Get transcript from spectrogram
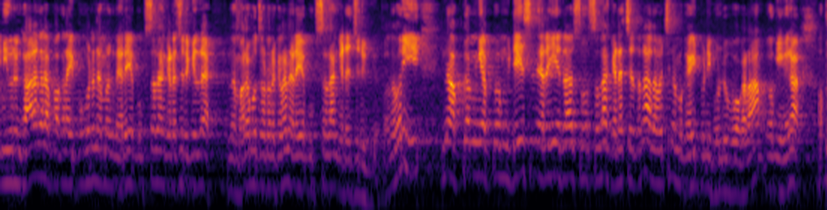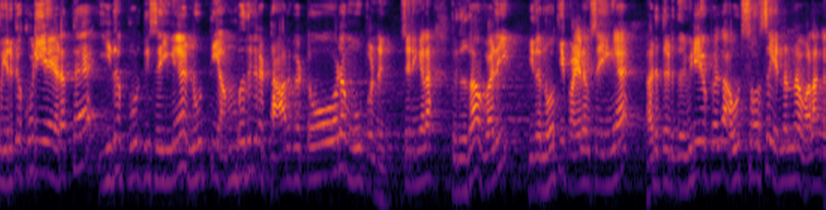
இனி வரும் காலங்களை பார்க்கலாம். இப்போ கூட நமக்கு நிறைய புக்ஸ் எல்லாம் கிடைச்சிருக்குல்ல. இந்த மரபு தொடருக்கெல்லாம் நிறைய புக்ஸ் எல்லாம் கிடைச்சிருக்கு. அந்த மாதிரி இன்னும் அப்கமிங் அப்கமிங் டேஸ் நிறைய ஏதாவது சோர்ஸ் எல்லாம் கிடைச்சதுன்னா அதை வச்சு நம்ம கைட் பண்ணி கொண்டு போகலாம். ஓகேங்களா அப்போ இருக்கக்கூடிய இடத்த இதை பூர்த்தி செய்யுங்க. நூற்றி ஐம்பதுங்கிற டார்கெட்டோட மூவ் பண்ணுங்க. சரிங்களா? இதுதான் வழி. இதை நோக்கி பயணம் செய்யுங்க. அடுத்தடுத்த வீடியோக்கள் அவுட் சோர்ஸை என்னென்ன வழங்க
